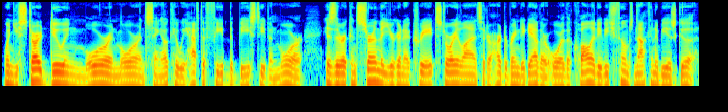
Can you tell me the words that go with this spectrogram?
when you start doing more and more and saying, okay, we have to feed the beast even more, is there a concern that you're going to create storylines that are hard to bring together or the quality of each film is not going to be as good?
